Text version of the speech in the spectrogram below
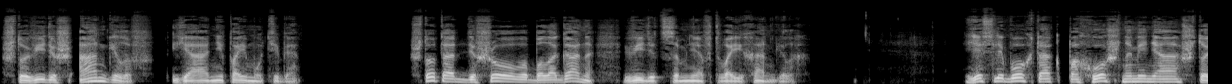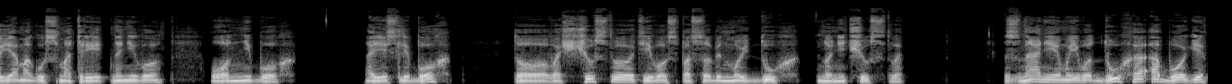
что видишь ангелов, я не пойму тебя. Что-то от дешевого балагана видится мне в твоих ангелах. Если Бог так похож на меня, что я могу смотреть на Него, Он не Бог. А если Бог, то восчувствовать Его способен мой дух, но не чувство. Знание моего духа о Боге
